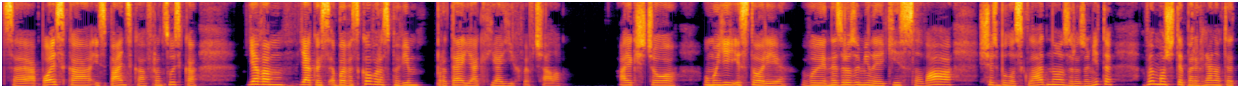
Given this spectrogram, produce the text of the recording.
Це польська, іспанська, французька. Я вам якось обов'язково розповім про те, як я їх вивчала. А якщо у моїй історії ви не зрозуміли якісь слова, щось було складно зрозуміти, ви можете переглянути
